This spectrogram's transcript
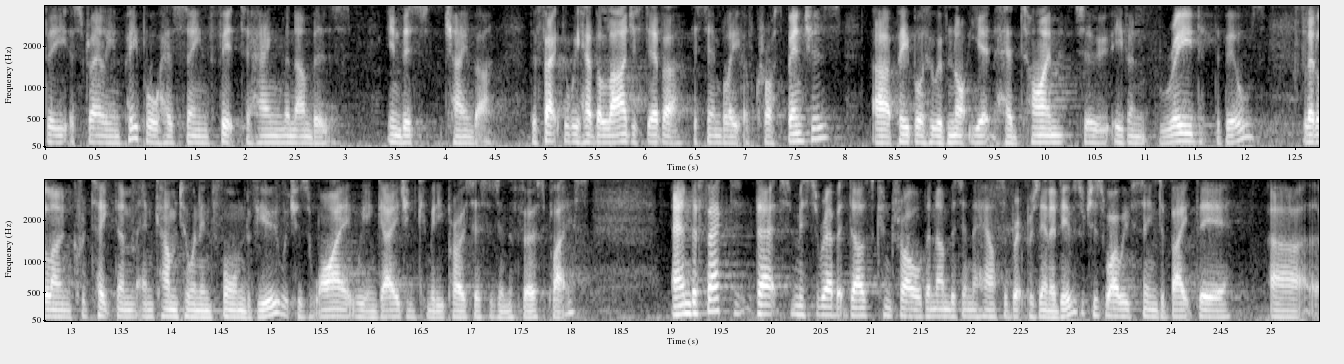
the Australian people has seen fit to hang the numbers in this chamber. The fact that we have the largest ever assembly of crossbenchers, uh, people who have not yet had time to even read the bills, let alone critique them and come to an informed view, which is why we engage in committee processes in the first place. And the fact that Mr Abbott does control the numbers in the House of Representatives, which is why we've seen debate there uh,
